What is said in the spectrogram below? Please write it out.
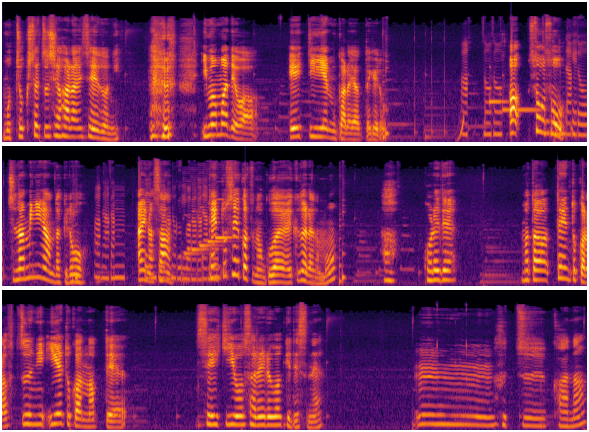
もう直接支払い制度に。今までは ATM からやったけど。あ、そうそう。ちなみになんだけど、アイナさん、テント生活の具合はいかがだもあ、これで、またテントから普通に家とかになって、正規用されるわけですね。うーん、普通かな？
